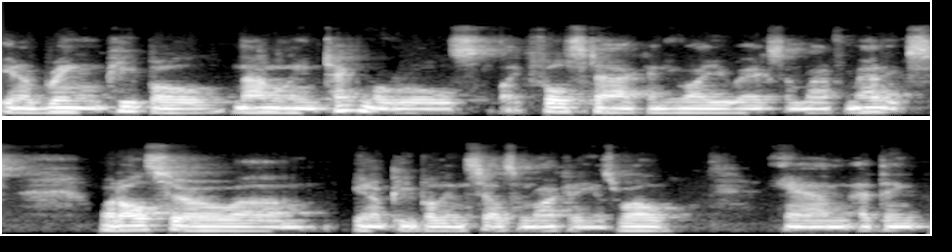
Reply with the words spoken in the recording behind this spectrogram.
you know, bringing people not only in technical roles like full stack and UI UX and mathematics, but also um, you know people in sales and marketing as well. And I think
